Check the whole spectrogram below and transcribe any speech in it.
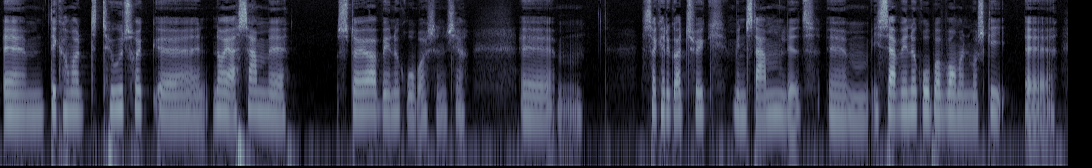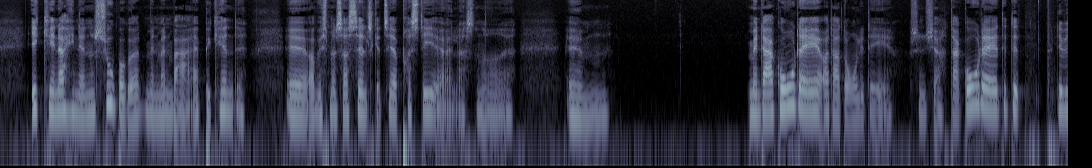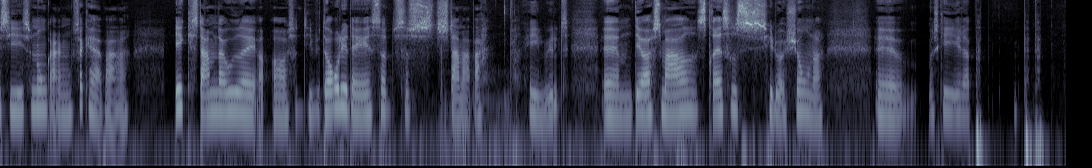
Øhm, det kommer til udtryk, øh, når jeg er sammen med større vennegrupper, synes jeg. Øhm, så kan det godt trick min stamme lidt. Øhm, især vennegrupper, hvor man måske øh, ikke kender hinanden super godt, men man bare er bekendte. Øh, og hvis man så selv skal til at præstere eller sådan noget. Øh, øhm, men der er gode dage, og der er dårlige dage, synes jeg. Der er gode dage, det, det, det vil sige, så nogle gange, så kan jeg bare ikke stamme ud af, og så de dårlige dage, så, så stammer jeg bare helt vildt. Øhm, det er også meget stressede situationer, øh, måske eller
